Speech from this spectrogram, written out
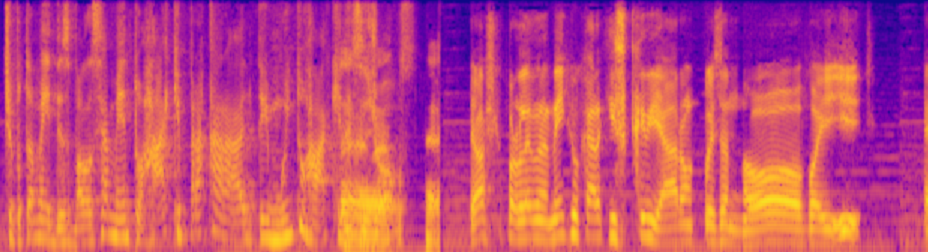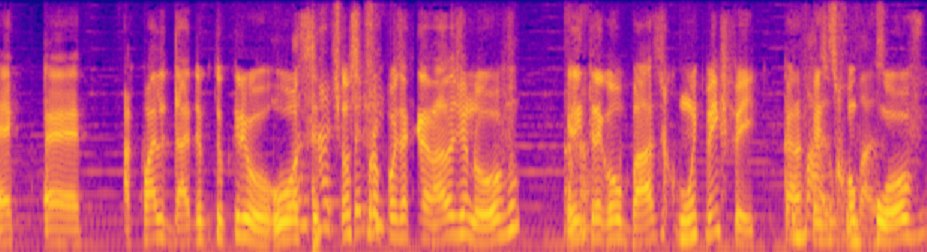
tipo, também desbalanceamento, hack pra caralho. Tem muito hack é, nesses jogos. É. Eu acho que o problema não é nem que o cara quis criar uma coisa nova e. É, é a qualidade do que tu criou. O outro não perfeito. se propôs a criar nada de novo. Ele entregou o básico muito bem feito. O cara o fez básico, um pão com ovo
